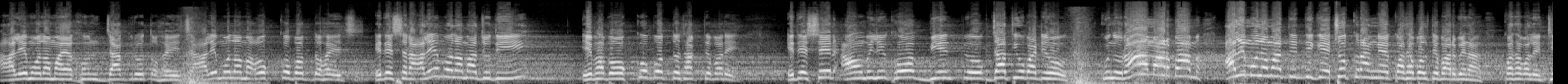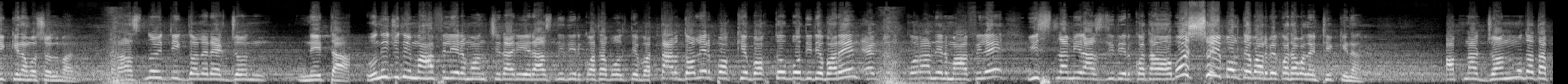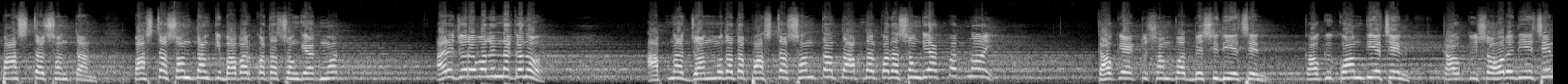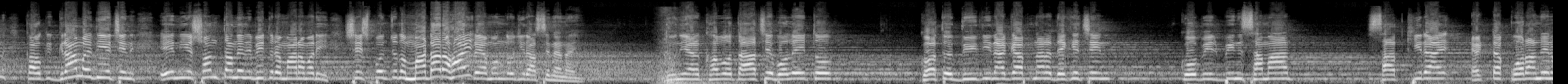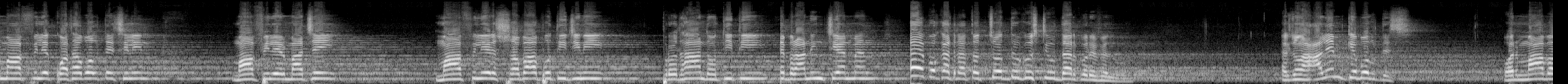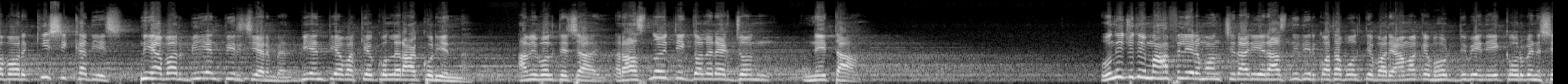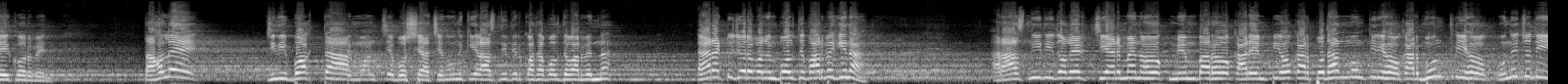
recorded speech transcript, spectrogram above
আলেম ওলামা এখন জাগ্রত হয়েছে আলেম ওলামা ঐক্যবদ্ধ হয়েছে। এদেশের আলেম ওলামা যদি এভাবে ঐক্যবদ্ধ থাকতে পারে, এদেশের আওয়ামী লীগ হোক, বিএনপি হোক, জাতীয় পার্টি হোক, কোনো রাম আর বাম আলেম ওলামাদের দিকে চোখ কথা বলতে পারবে না। কথা বলেন ঠিক কিনা মুসলমান? রাজনৈতিক দলের একজন নেতা, উনি যদি মাহফিলের মঞ্চে দাঁড়িয়ে রাজনীতির কথা বলতে পারেন তার দলের পক্ষে বক্তব্য দিতে পারেন, একজন কোরআনের মাহফিলে ইসলামী রাজনীতির কথা অবশ্যই বলতে পারবে। কথা বলেন ঠিক কিনা? আপনার জন্মদাতা পাঁচটা সন্তান। পাঁচটা সন্তান কি বাবার কথার সঙ্গে একমত? আরে জোরে বলেন না কেন? আপনার জন্মদাতা পাঁচটা সন্তান তো আপনার কথার সঙ্গে একমত নয়। কাউকে একটু সম্পদ বেশি দিয়েছেন, কাউকে কম দিয়েছেন, কাউকে শহরে দিয়েছেন, কাউকে গ্রামে দিয়েছেন, এ নিয়ে সন্তানের ভিতরে মারামারি। শেষ পর্যন্ত মার্ডার হয়, এমন নজির আসে না নাই। দুনিয়ার ক্ষমতা আছে বলেই তো গত দুই দিন আগে আপনারা দেখেছেন কবির বিন সামাদ সাতক্ষীরায় একটা কোরআনের মাহফিলে কথা বলতেছিলেন। মাহফিলের মাঝেই মাহফিলের সভাপতি যিনি প্রধান অতিথি রানিং চেয়ারম্যান বোকাটা তো চোদ্দ গোষ্ঠী উদ্ধার করে ফেলব। একজন আলেমকে বলতেছে, ওর মা বাবা ওর কি শিক্ষা দিয়েছে? উনি আবার বিএনপির চেয়ারম্যান বিএনপি আবার কেউ করলে রাগ করিয়েন না। আমি বলতে চাই, রাজনৈতিক দলের একজন নেতা উনি যদি মাহফিলের মঞ্চে দাঁড়িয়ে রাজনীতির কথা বলতে পারে, আমাকে ভোট দিবেন, এই করবেন, সেই করবেন। তাহলে যিনি বক্তা মঞ্চে বসে আছেন, উনি কি রাজনীতির কথা বলতে পারবেন না? আর একটু জোরে বলেন, বলতে পারবে কি না? রাজনীতি দলের চেয়ারম্যান হোক, মেম্বার হোক, আর এমপি হোক, আর প্রধানমন্ত্রী হোক, আর মন্ত্রী হোক, উনি যদি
